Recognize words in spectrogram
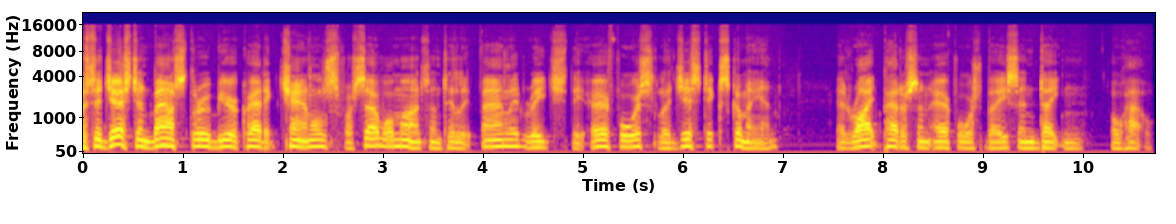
The suggestion bounced through bureaucratic channels for several months until it finally reached the Air Force Logistics Command at Wright Patterson Air Force Base in Dayton, Ohio.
